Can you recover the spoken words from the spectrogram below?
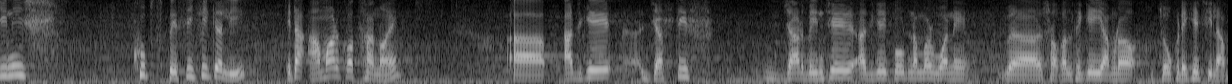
জিনিস খুব স্পেসিফিক্যালি এটা আমার কথা নয়। আজকে জাস্টিস যার বেঞ্চে আজকে কোর্ট নাম্বার ওয়ানে সকাল থেকেই আমরা চোখ রেখেছিলাম।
